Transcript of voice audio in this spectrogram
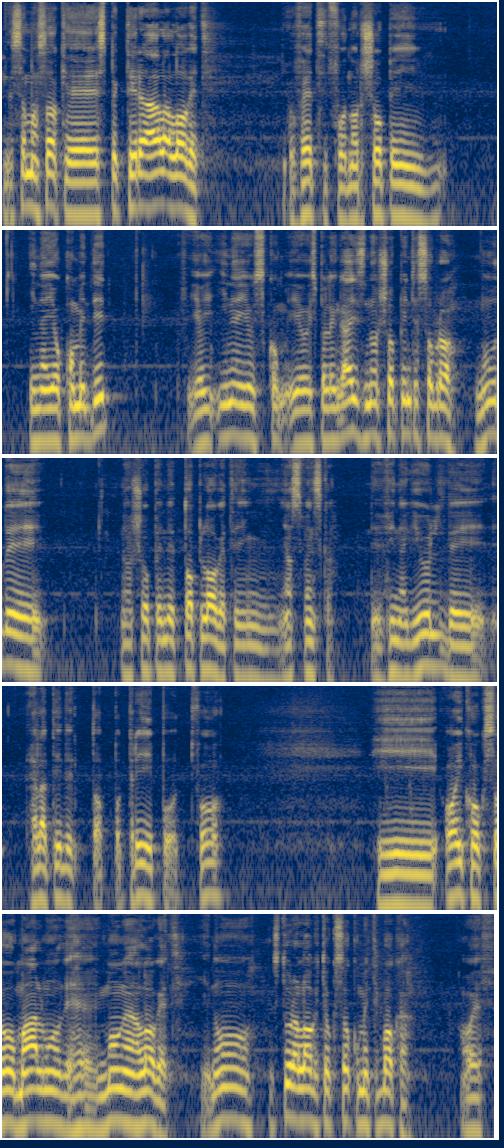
det är samma sak. Jag respekterar alla laget. Jag vet, för Norrköping, innan jag kom dit, jag, innan jag, kom, jag spelade guys, Norrköping inte så bra. Nu det Norrköping är topplaget i allsvenskan. Det är fina guld, det är hela tiden topp på tre, på två. I AIK också, Malmö, det är många laget. You stora laget också kommer tillbaka, AF.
